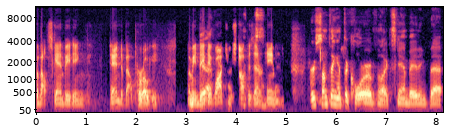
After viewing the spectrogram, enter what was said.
about scam baiting and about pierogi. I mean, they, Yeah. they watch your stuff as entertainment. there's something at the core of like scam baiting that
